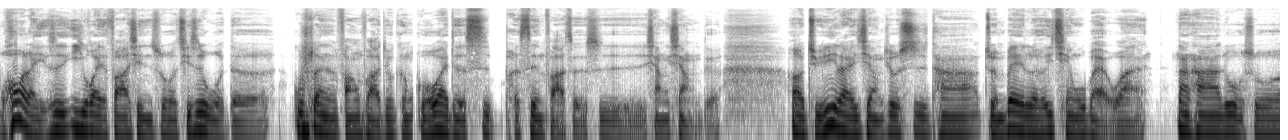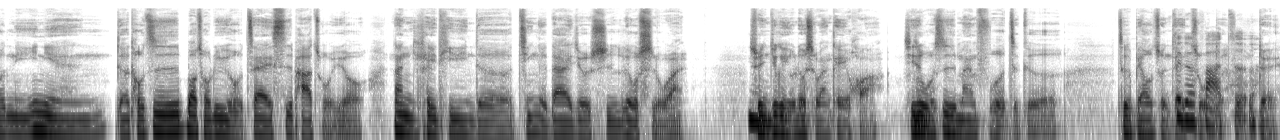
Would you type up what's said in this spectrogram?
我后来也是意外的发现说，其实我的估算的方法就跟国外的四 percent 法则是相像的。呃，举例来讲，就是他准备了一千五百万，那他如果说你一年的投资报酬率有在四趴左右，那你可以提领的金额大概就是六十万。所以你就可以有六十万可以花。其实我是蛮符合这个、嗯、这个标准在做的。这个法则。对，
